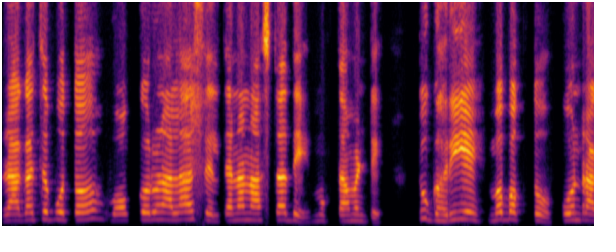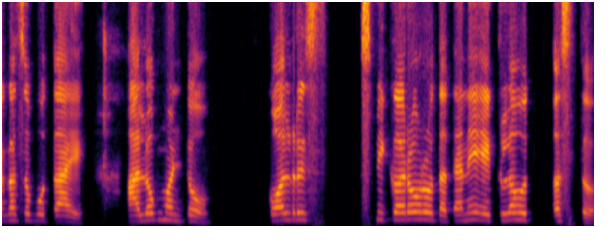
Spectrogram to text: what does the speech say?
रागाचं पोत वॉक करून आला असेल त्यांना नाश्ता दे मुक्ता म्हणते. तू घरी ये मग बघतो कोण रागाचं पोत आहे. आलोक म्हणतो कॉल रिस स्पीकरवर होता त्याने ऐकलं होत असतं.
